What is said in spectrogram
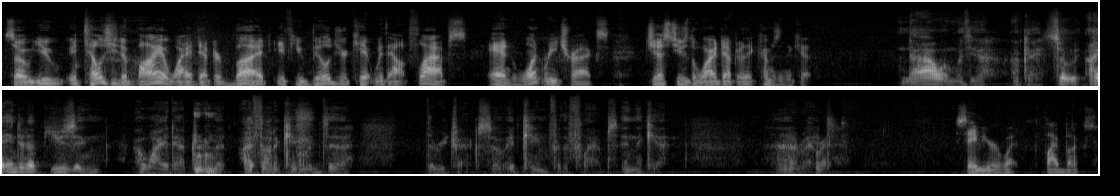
So you it tells you to buy a Y adapter, but if you build your kit without flaps and want Retrax, just use the Y adapter that comes in the kit. Now I'm with you. Okay, so I ended up using a Y adapter, but I thought it came with the the Retrax, so it came for the flaps in the kit. All right. Correct. Save your what five bucks?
